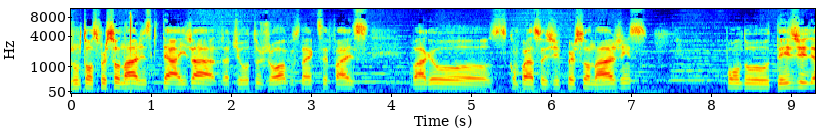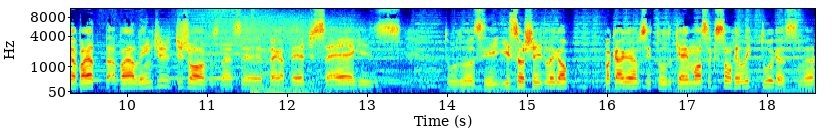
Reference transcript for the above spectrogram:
junto aos personagens, que tem aí já, já de outros jogos, né? Que você faz várias comparações de personagens, pondo desde. vai, vai além de, de jogos, né? Você pega até de séries, tudo assim. Isso eu achei legal pra caramba e tudo, que aí mostra que são releituras, né?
